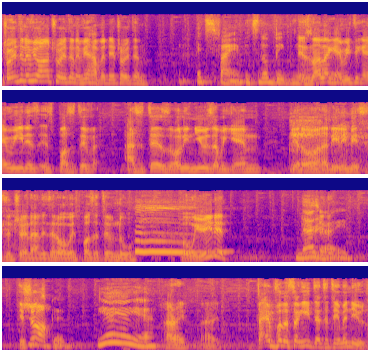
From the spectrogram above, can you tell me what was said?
Throw it in if you wanna throw it in. If you have it, they throw it in. It's fine. It's no big news. It's not like everything I read is, is positive as it is. Only news that we get, you know, on a daily basis in Trinidad is it always positive? No, but we read it. That's read it. right. You sure? That's good. Yeah, yeah, yeah. All right, all right. Time for the Sangeet Entertainment News.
